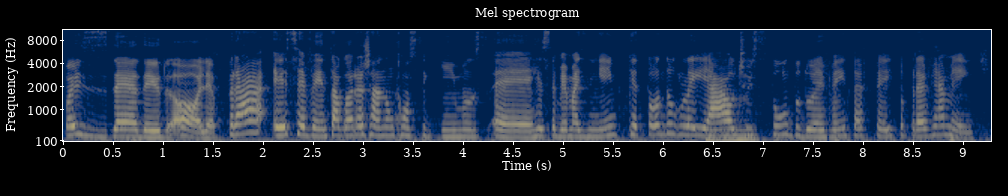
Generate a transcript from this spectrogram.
Pois é, Deildo. Olha, para esse evento agora já não conseguimos é, receber mais ninguém, porque todo o layout, o estudo do evento é feito previamente.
